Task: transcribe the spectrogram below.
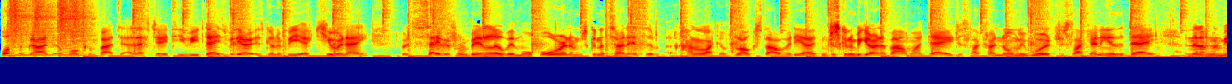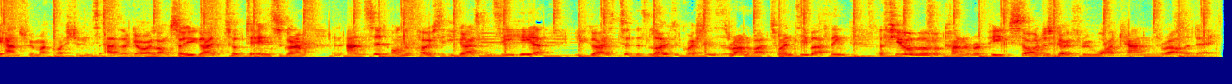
What's up guys and welcome back to LSJ TV. Today's video is going to be a Q&A, but to save it from being a little bit more boring, I'm just going to turn it into kind of like a vlog style video. I'm just going to be going about my day just like I normally would, just like any other day, and then I'm going to be answering my questions as I go along. So you guys took to Instagram and answered on the post that you guys can see here. You guys took, there's loads of questions, there's around about 20, but I think a few of them are kind of repeats, so I'll just go through what I can throughout the day.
